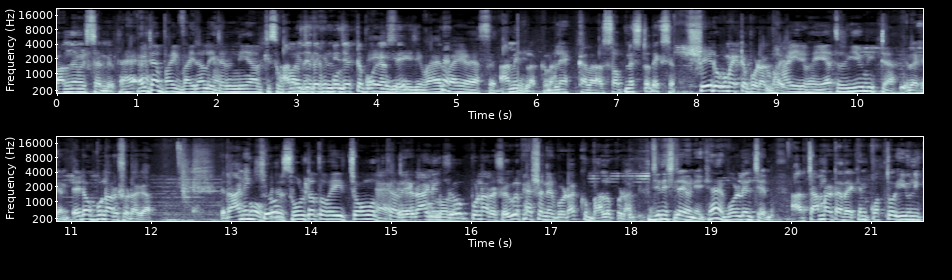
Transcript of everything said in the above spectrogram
পাঞ্জাবির স্যান্ডেল হ্যাঁ, এটা ভাই ভাইরাল এটা নিয়ে আর কিছু আমি যে দেখেন এটা নিজে একটা পরে আছি। এই যে ভাইয়ের ভাই আছে। আমি ব্ল্যাক কালার ব্ল্যাক কালার আর সফটনেসটা দেখছেন? সেই রকম একটা প্রোডাক্ট ভাই। ভাই রে ভাই এত ইউনিকটা দেখেন এটাও পনেরোশো টাকা। রানিং শো সোলটা তো ভাই চমৎকার রানিং শো এগুলো ফ্যাশনের প্রোডাক্ট খুব ভালো প্রোডাক্ট জিনিসটা ইউনিক হ্যাঁ গোল্ডেন চেন আর চামড়াটা দেখেন কত ইউনিক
